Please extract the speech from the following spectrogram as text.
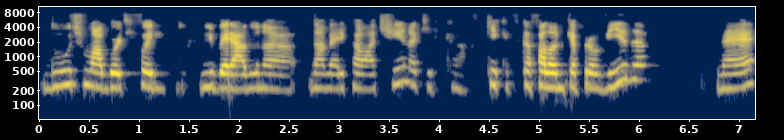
do último aborto que foi liberado na, na América Latina, que fica, que fica falando que é provida, né?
